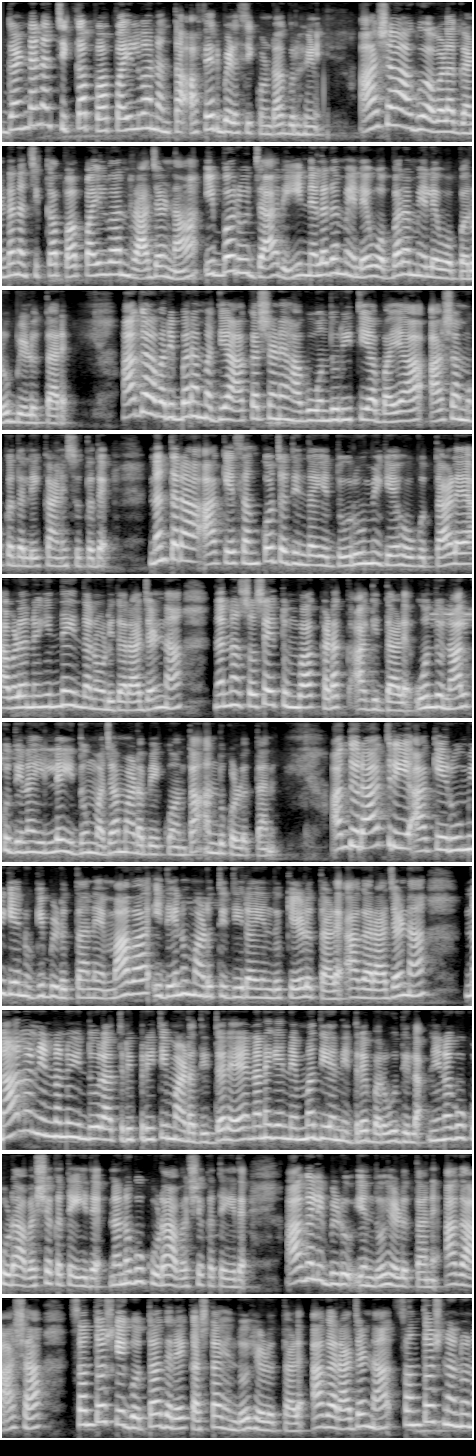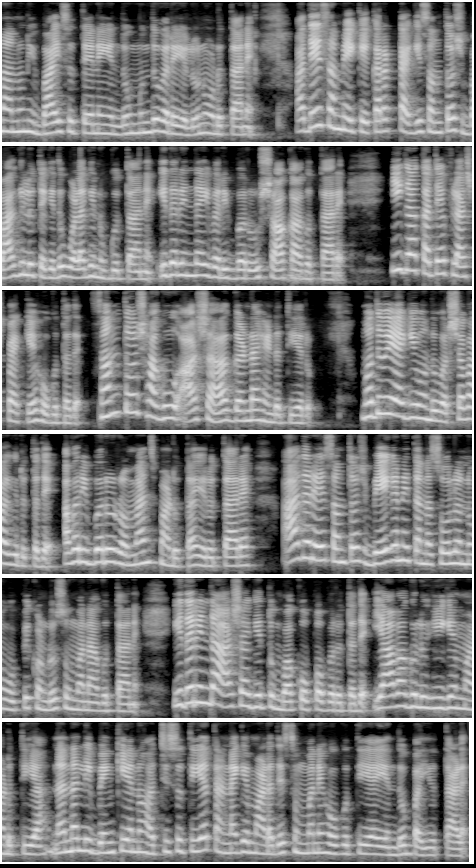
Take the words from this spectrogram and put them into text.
ಗಂಡನ ಚಿಕ್ಕಪ್ಪ ಪೈಲ್ವಾನ್ ಅಂತ ಅಫೇರ್ ಬೆಳೆಸಿಕೊಂಡ ಗೃಹಿಣಿ. ಆಶಾ ಹಾಗೂ ಅವಳ ಗಂಡನ ಚಿಕ್ಕಪ್ಪ ಪೈಲ್ವಾನ್ ರಾಜಣ್ಣ ಇಬ್ಬರು ಜಾರಿ ನೆಲದ ಮೇಲೆ ಒಬ್ಬರ ಮೇಲೆ ಒಬ್ಬರು ಬೀಳುತ್ತಾರೆ. ಆಗ ಅವರಿಬ್ಬರ ಮಧ್ಯೆ ಆಕರ್ಷಣೆ ಹಾಗೂ ಒಂದು ರೀತಿಯ ಭಯ ಆಶಾ ಮುಖದಲ್ಲಿ ಕಾಣಿಸುತ್ತದೆ. ನಂತರ ಆಕೆ ಸಂಕೋಚದಿಂದ ಎದ್ದು ರೂಮಿಗೆ ಹೋಗುತ್ತಾಳೆ. ಅವಳನ್ನು ಹಿಂದೆಯಿಂದ ನೋಡಿದ ರಾಜಣ್ಣ, ನನ್ನ ಸೊಸೆ ತುಂಬ ಖಡಕ್ ಆಗಿದ್ದಾಳೆ. ಒಂದು ನಾಲ್ಕು ದಿನ ಇಲ್ಲೇ ಇದ್ದು ಮಜಾ ಮಾಡಬೇಕು ಅಂತ ಅಂದುಕೊಳ್ಳುತ್ತಾನೆ. ಅಂದು ರಾತ್ರಿ ಆಕೆ ರೂಮಿಗೆ ನುಗ್ಗಿಬಿಡುತ್ತಾನೆ. ಮಾವ, ಇದೇನು ಮಾಡುತ್ತಿದ್ದೀರಾ ಎಂದು ಕೇಳುತ್ತಾಳೆ. ಆಗ ರಾಜಣ್ಣ, ನಾನು ನಿನ್ನನ್ನು ಇಂದು ರಾತ್ರಿ ಪ್ರೀತಿ ಮಾಡದಿದ್ದರೆ ನನಗೆ ನೆಮ್ಮದಿಯ ನಿದ್ರೆ ಬರುವುದಿಲ್ಲ. ನಿನಗೂ ಕೂಡ ಅವಶ್ಯಕತೆ ಇದೆ. ನನಗೂ ಕೂಡ ಅವಶ್ಯಕತೆ ಇದೆ. ಆಗಲಿ ಬಿಡು ಎಂದು ಹೇಳುತ್ತಾನೆ. ಆಗ ಆಶಾ, ಸಂತೋಷ್ಗೆ ಗೊತ್ತಾದರೆ ಕಷ್ಟ ಎಂದು ಹೇಳುತ್ತಾಳೆ. ಆಗ ರಾಜಣ್ಣ, ಸಂತೋಷ್ನನ್ನು ನಾನು ನಿಭಾಯಿಸುತ್ತೇನೆ ಎಂದು ಮುಂದುವರೆಯಲು ನೋಡುತ್ತಾನೆ. ಅದೇ ಸಮಯಕ್ಕೆ ಕರೆಕ್ಟಾಗಿ ಸಂತೋಷ್ ಬಾಗಿಲು ತೆಗೆದು ಒಳಗೆ ನುಗ್ಗುತ್ತಾನೆ. ಇದರಿಂದ ಇವರಿಬ್ಬರು ಶಾಕ್ ಆಗುತ್ತಾರೆ. ಈಗ ಕತೆ ಫ್ಲಾಶ್ಬ್ಯಾಕ್ಗೆ ಹೋಗುತ್ತದೆ. ಸಂತೋಷ್ ಹಾಗೂ ಆಶಾ ಗಂಡ ಹೆಂಡತಿಯರು. ಮದುವೆಯಾಗಿ ಒಂದು ವರ್ಷವಾಗಿರುತ್ತದೆ. ಅವರಿಬ್ಬರು ರೊಮ್ಯಾನ್ಸ್ ಮಾಡುತ್ತಾ ಇರುತ್ತಾರೆ. ಆದರೆ ಸಂತೋಷ್ ಬೇಗನೆ ತನ್ನ ಸೋಲನ್ನು ಒಪ್ಪಿಕೊಂಡು ಸುಮ್ಮನಾಗುತ್ತಾನೆ. ಇದರಿಂದ ಆಶಾಗೆ ತುಂಬ ಕೋಪ ಬರುತ್ತದೆ. ಯಾವಾಗಲೂ ಹೀಗೆ ಮಾಡುತ್ತೀಯಾ? ನನ್ನಲ್ಲಿ ಬೆಂಕಿಯನ್ನು ಹಚ್ಚಿಸುತ್ತೀಯಾ? ತಣ್ಣಗೆ ಮಾಡದೆ ಸುಮ್ಮನೆ ಹೋಗುತ್ತೀಯಾ? ಎಂದು ಬೈಯುತ್ತಾಳೆ.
